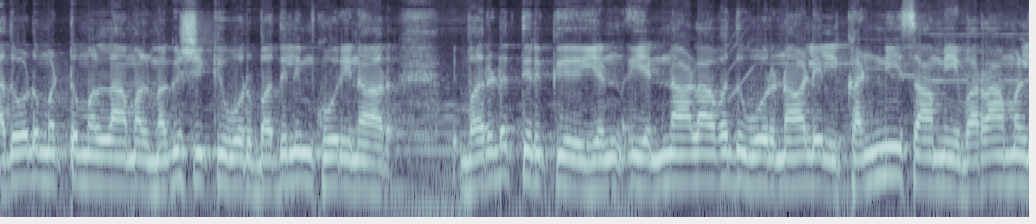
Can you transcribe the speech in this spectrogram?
அதோடு மட்டுமல்லாமல் மகிழ்ச்சிக்கு ஒரு பதிலும் கூறினார். வருடத்திற்கு என் என்னாலாவது ஒரு நாளில் கன்னி சாமி வராமல்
